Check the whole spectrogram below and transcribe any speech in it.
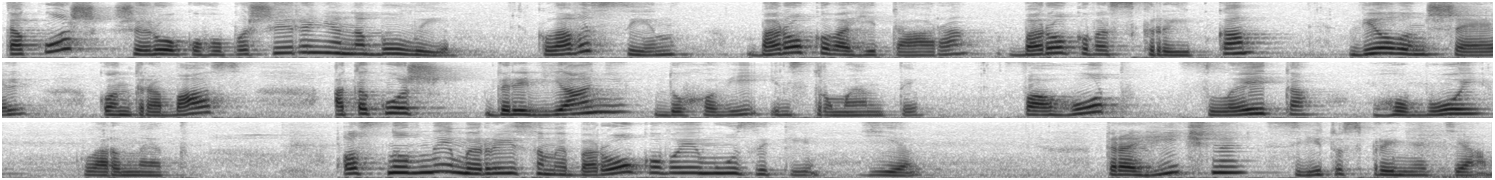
Також широкого поширення набули клавесин, барокова гітара, барокова скрипка, віолончель, контрабас, а також дерев'яні духові інструменти фагот, флейта, гобой, кларнет. Основними рисами барокової музики є трагічне світосприйняття,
